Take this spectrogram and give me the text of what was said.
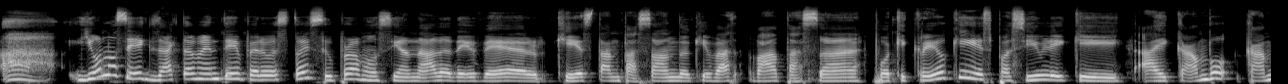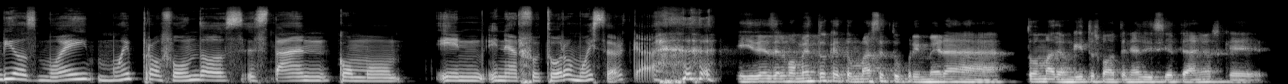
ah, yo no sé exactamente, pero estoy súper emocionada de ver qué están pasando, qué va, va, a pasar, porque creo que es posible que hay cambios muy, muy profundos, están como en, en el futuro muy cerca. y desde el momento que tomaste tu primera toma de honguitos cuando tenías 17 años, que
